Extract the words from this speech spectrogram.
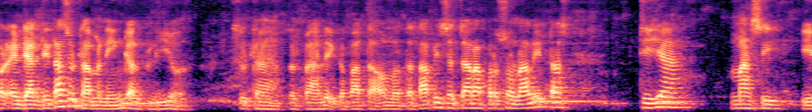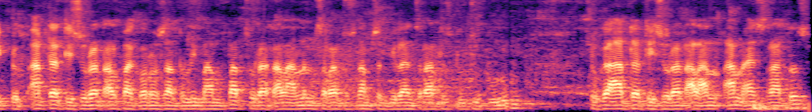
Peridentitas sudah meninggal beliau sudah berbalik kepada Allah. Tetapi secara personalitas dia masih hidup. Ada di surat Al-Baqarah 154 surat Al-An'am 169 170 juga ada di surat Al-An'am ayat 122,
